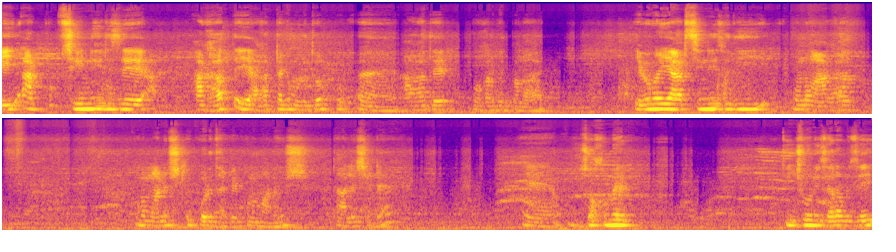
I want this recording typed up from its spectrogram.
এই আট শ্রেণির যে আঘাত, এই আঘাতটাকে মূলত আঘাতের প্রকারভেদ বলা হয়। এবং এই আট শ্রেণির যদি কোনো আঘাত কোনো মানুষকে করে থাকে, কোনো মানুষ, তাহলে সেটা জখমের তিনশো উনিশ ধারা অনুযায়ী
